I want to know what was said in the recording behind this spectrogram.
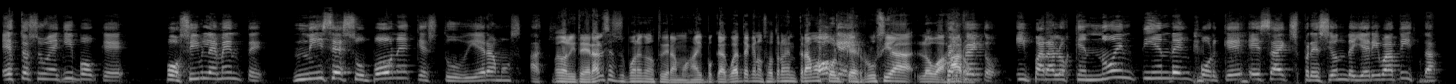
esto es un equipo que posiblemente ni se supone que estuviéramos aquí. Bueno, literal se supone que no estuviéramos ahí, porque acuérdate que nosotros entramos porque Rusia lo bajaron. Perfecto. Y para los que no entienden por qué esa expresión de Jerry Batista,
